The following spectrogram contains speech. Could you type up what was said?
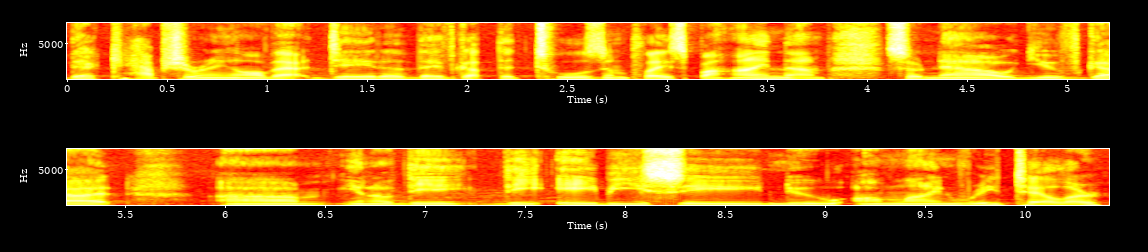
They're capturing all that data. They've got the tools in place behind them. So now you've got. Um, you know the the ABC new online retailer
